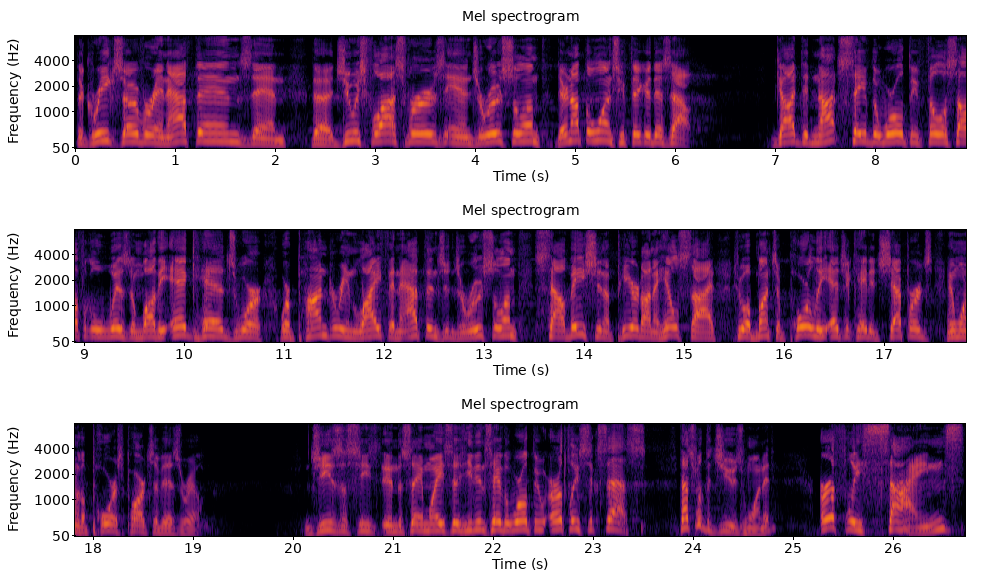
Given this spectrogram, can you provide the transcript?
The Greeks over in Athens and the Jewish philosophers in Jerusalem, they're not the ones who figured this out. God did not save the world through philosophical wisdom. While the eggheads were, were pondering life in Athens and Jerusalem, salvation appeared on a hillside to a bunch of poorly educated shepherds in one of the poorest parts of Israel. Jesus, in the same way, he says he didn't save the world through earthly success. That's what the Jews wanted earthly signs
